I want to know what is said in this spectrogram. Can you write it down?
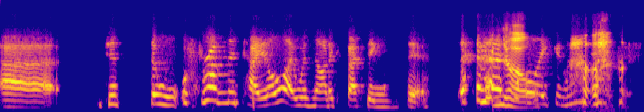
uh, just the from the title, I was not expecting this. That's No. all I can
